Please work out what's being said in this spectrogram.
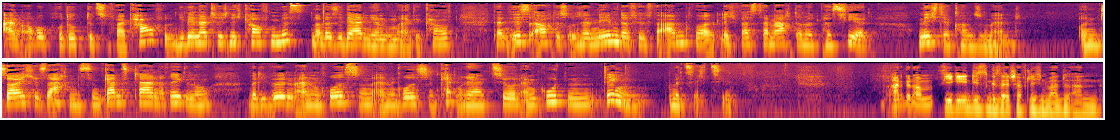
1-Euro-Produkte zu verkaufen, die wir natürlich nicht kaufen müssten, aber sie werden ja nun mal gekauft, dann ist auch das Unternehmen dafür verantwortlich, was danach damit passiert nicht der Konsument. Und solche Sachen, das sind ganz kleine Regelungen, aber die würden einen großen, eine große Kettenreaktion an guten Dingen mit sich ziehen. Angenommen, wir gehen diesen gesellschaftlichen Wandel an.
